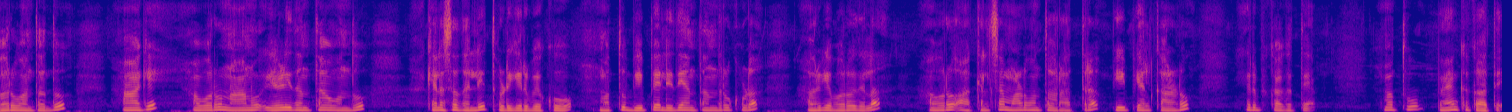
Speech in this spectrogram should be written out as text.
ಬರುವಂಥದ್ದು. ಹಾಗೆ ಅವರು ನಾನು ಹೇಳಿದಂಥ ಒಂದು ಕೆಲಸದಲ್ಲಿ ತೊಡಗಿರಬೇಕು ಮತ್ತು ಬಿ ಪಿ ಎಲ್ ಇದೆ ಅಂತಂದರೂ ಕೂಡ ಅವರಿಗೆ ಬರೋದಿಲ್ಲ. ಅವರು ಆ ಕೆಲಸ ಮಾಡುವಂಥವ್ರ ಹತ್ರ ಬಿ ಪಿ ಎಲ್ ಕಾರ್ಡು ಇರಬೇಕಾಗತ್ತೆ. ಮತ್ತು ಬ್ಯಾಂಕ್ ಖಾತೆ.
